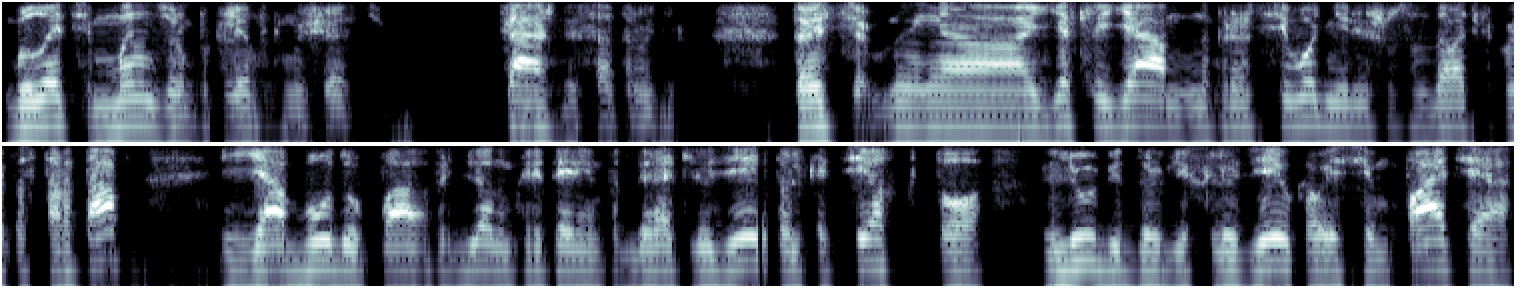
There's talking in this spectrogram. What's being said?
был этим менеджером по клиентскому счастью. Каждый сотрудник. То есть, э, если я, например, сегодня решу создавать какой-то стартап, я буду по определенным критериям подбирать людей, только тех, кто любит других людей, у кого есть симпатия,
